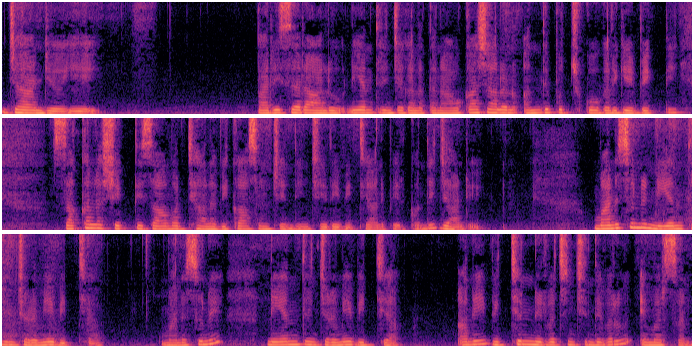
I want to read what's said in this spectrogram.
జాండ్యూయి పరిసరాలు నియంత్రించగల తన అవకాశాలను అందిపుచ్చుకోగలిగే వ్యక్తి సకల శక్తి సామర్థ్యాల వికాసం చెందించేదే విద్య అని పేర్కొంది జాండ్యూయి మనసును నియంత్రించడమే విద్య. మనసుని నియంత్రించడమే విద్య అని విద్యను నిర్వచించింది ఎవరు? ఎమర్సన్.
